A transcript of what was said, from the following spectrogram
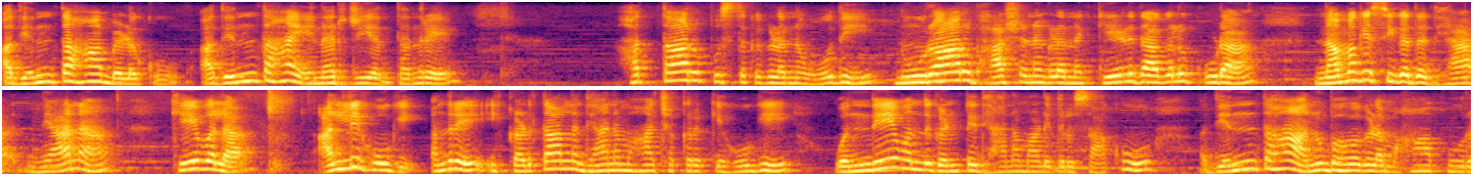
ಅದೆಂತಹ ಬೆಳಕು, ಅದೆಂತಹ ಎನರ್ಜಿ ಅಂತಂದರೆ ಹತ್ತಾರು ಪುಸ್ತಕಗಳನ್ನು ಓದಿ ನೂರಾರು ಭಾಷಣಗಳನ್ನು ಕೇಳಿದಾಗಲೂ ಕೂಡ ನಮಗೆ ಸಿಗದ ಧ್ಯಾ, ಜ್ಞಾನ ಕೇವಲ ಅಲ್ಲಿ ಹೋಗಿ, ಅಂದರೆ ಈ ಕಡ್ತಾಲ್ನ ಧ್ಯಾನ ಮಹಾಚಕ್ರಕ್ಕೆ ಹೋಗಿ ಒಂದೇ ಒಂದು ಗಂಟೆ ಧ್ಯಾನ ಮಾಡಿದರೂ ಸಾಕು. ಅದೆಂತಹ ಅನುಭವಗಳ ಮಹಾಪೂರ,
